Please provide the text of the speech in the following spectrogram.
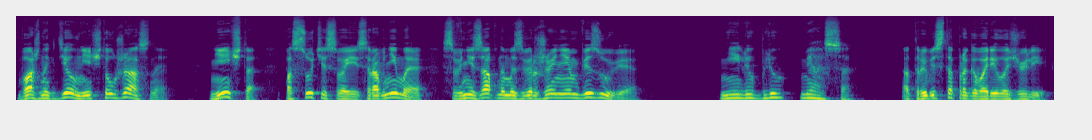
важных дел нечто ужасное. Нечто, по сути своей, сравнимое с внезапным извержением Везувия. «Не люблю мясо», – отрывисто проговорила Жюли.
